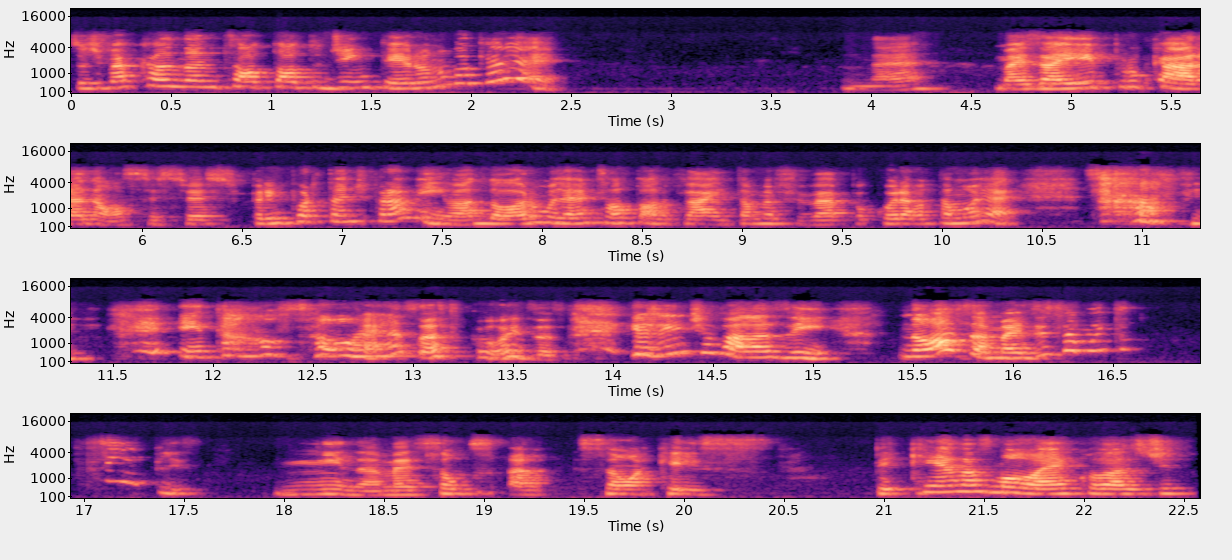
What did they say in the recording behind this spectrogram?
Se eu tiver andando de salto alto o dia inteiro, eu não vou querer. Né? Mas aí pro cara, nossa, isso é super importante para mim. Eu adoro mulher de salto alto. Ah, então meu filho vai procurar outra mulher, sabe? Então são essas coisas que a gente fala assim, nossa, mas isso é muito simples. Mina, mas são, são aqueles pequenas moléculas de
